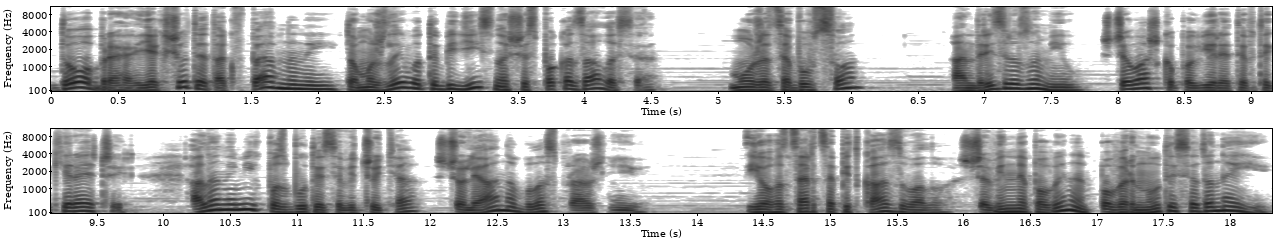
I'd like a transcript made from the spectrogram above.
Добре, якщо ти так впевнений, то можливо тобі дійсно щось показалося. Може, це був сон? Андрій зрозумів, що важко повірити в такі речі, але не міг позбутися відчуття, що Ліана була справжньою. Його серце підказувало, що він не повинен повернутися до неї.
